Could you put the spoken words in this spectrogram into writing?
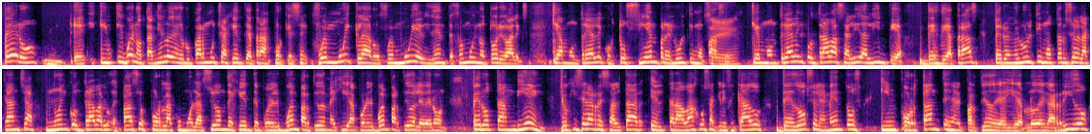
Pero, eh, y, bueno, también lo de agrupar mucha gente atrás, porque se, fue muy claro, fue muy evidente, fue muy notorio, Alex, que a Montreal le costó siempre el último pase, que Montreal encontraba salida limpia desde atrás, pero en el último tercio de la cancha no encontraba los espacios por la acumulación de gente, por el buen partido de Mejía, por el buen partido de Leverón. Pero también yo quisiera resaltar el trabajo sacrificado de dos elementos importantes en el partido de ayer, lo de Garrido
